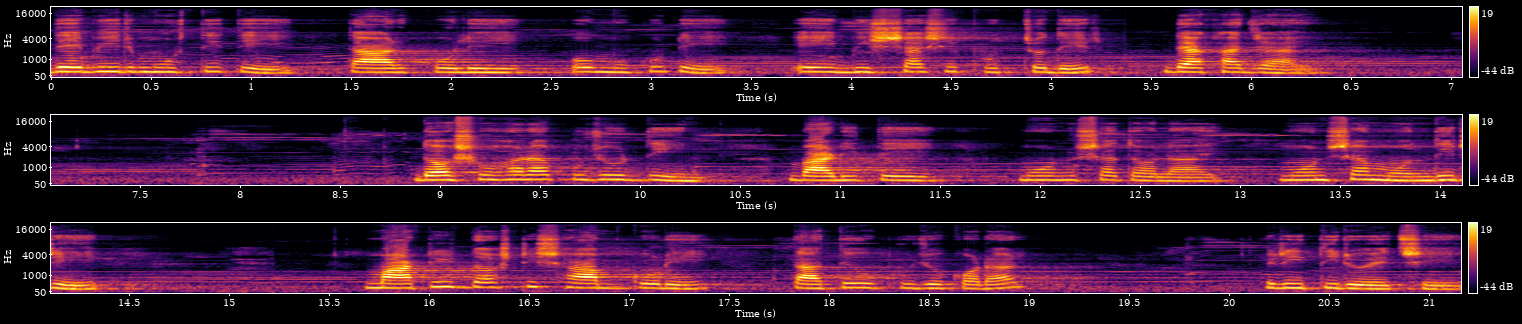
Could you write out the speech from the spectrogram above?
দেবীর মূর্তিতে তার কোলে ও মুকুটে এই বিশ্বাসী পুত্রদের দেখা যায়। দশহরা পুজোর দিন বাড়িতে মনসাতলায় মনসা মন্দিরে মাটির দশটি সাপ গড়ে তাতেও পুজো করার রীতি রয়েছে।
